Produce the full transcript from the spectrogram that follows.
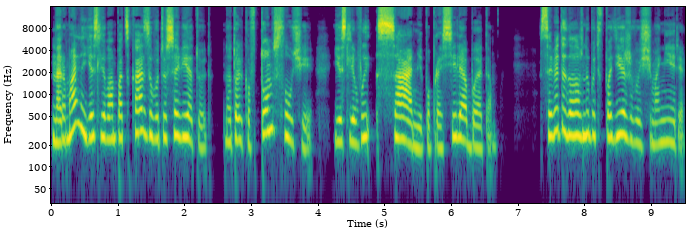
Нормально, если вам подсказывают и советуют, но только в том случае, если вы сами попросили об этом. Советы должны быть в поддерживающей манере.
